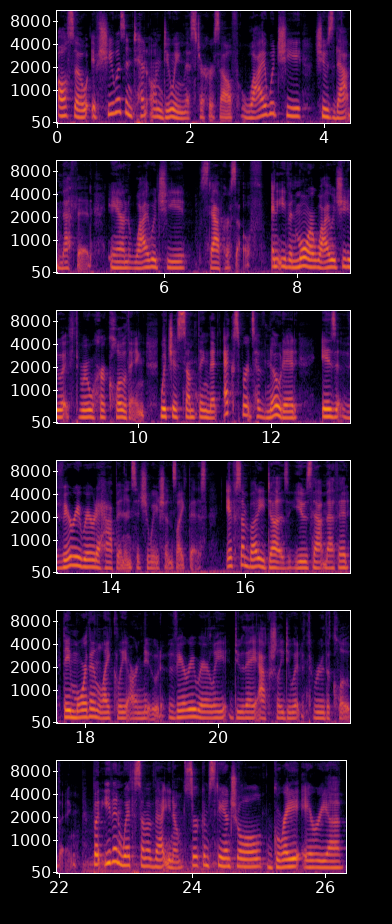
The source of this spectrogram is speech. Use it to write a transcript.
Also, if she was intent on doing this to herself, why would she choose that method? And why would she stab herself? And even more, why would she do it through her clothing, which is something that experts have noted is very rare to happen in situations like this. If somebody does use that method, they more than likely are nude. Very rarely do they actually do it through the clothing. But even with some of that, you know, circumstantial gray area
